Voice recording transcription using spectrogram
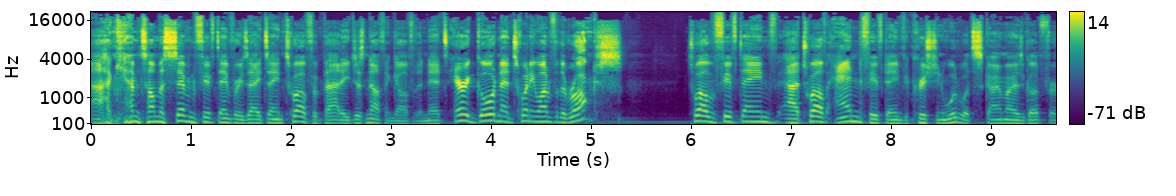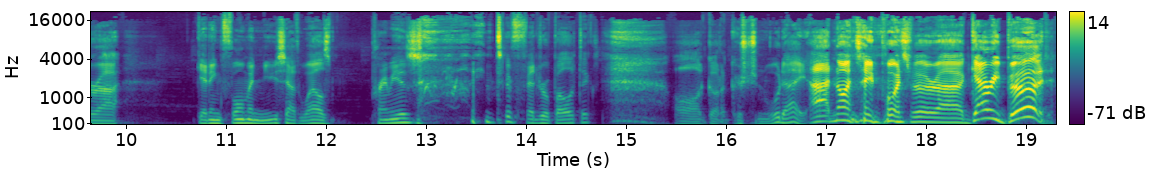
Uh, Cam Thomas, 7 15 for his 18, 12 for Patty, just nothing going for the Nets. Eric Gordon had 21 for the Rocks, 12 15, uh, 12 and 15 for Christian Wood. What ScoMo's got for uh, getting former New South Wales premiers into federal politics. Oh, got a Christian Wood, eh? Uh, 19 points for uh, Gary Bird.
